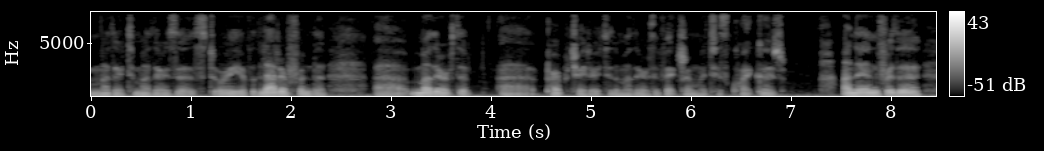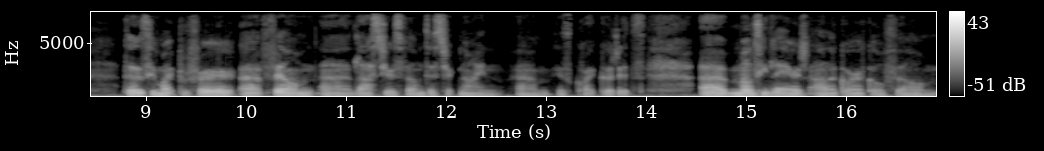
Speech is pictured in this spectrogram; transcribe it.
Mother to Mother, is a story of a letter from the uh, mother of the uh, perpetrator to the mother of the victim, which is quite good. And then for the those who might prefer uh, film, uh, last year's film District Nine um, is quite good. It's a multi-layered allegorical film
